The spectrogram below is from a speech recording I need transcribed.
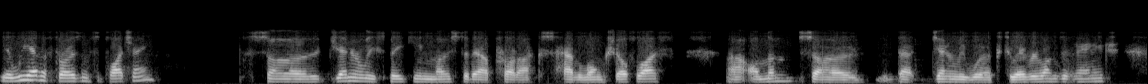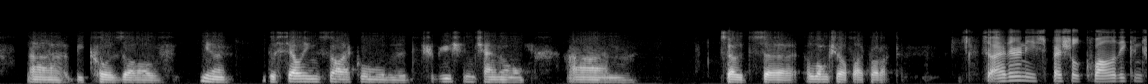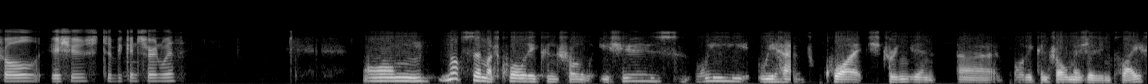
Yeah, we have a frozen supply chain. So generally speaking, most of our products have a long shelf life uh, on them. So that generally works to everyone's advantage uh, because of you know the selling cycle, the distribution channel. Um, so it's uh, a long shelf life product. So are there any special quality control issues to be concerned with? Um, not so much quality control issues. We we have quite stringent uh, quality control measures in place.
